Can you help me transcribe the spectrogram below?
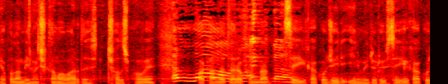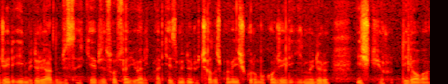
Yapılan bir açıklama vardı. Çalışma ve Bakanlığı tarafından. SGK Kocaeli İl Müdürü, SGK Kocaeli İl Müdürü Yardımcısı, Gebze Sosyal Güvenlik Merkezi Müdürü, Çalışma ve İş Kurumu Kocaeli İl Müdürü, İşkur Dilova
